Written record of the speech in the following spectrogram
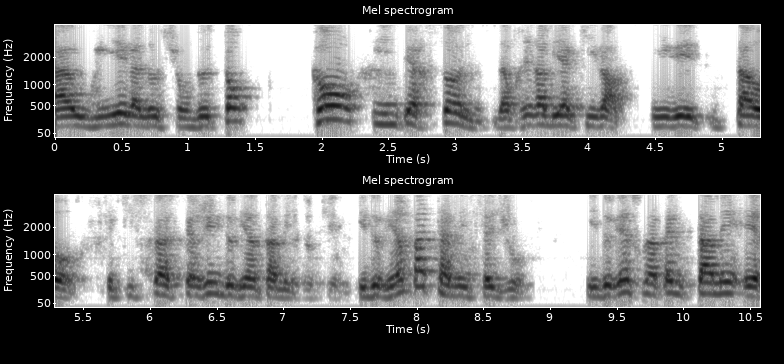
as oublié la notion de temps. Quand une personne, d'après Rabbi Akiva, il est taor et qu'il se fait asperger, il devient tamé. Il ne devient pas tamé 7 jours. Il devient ce qu'on appelle tamé et.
